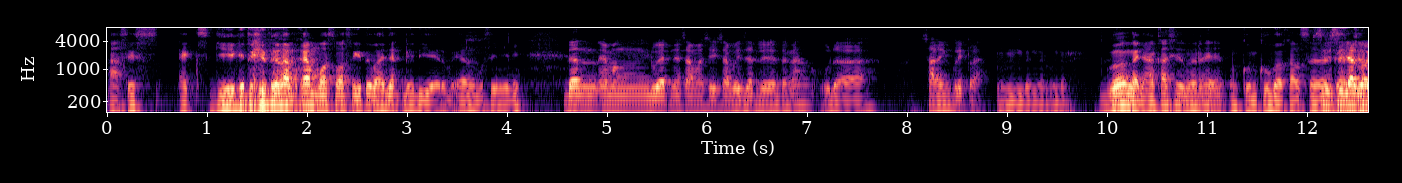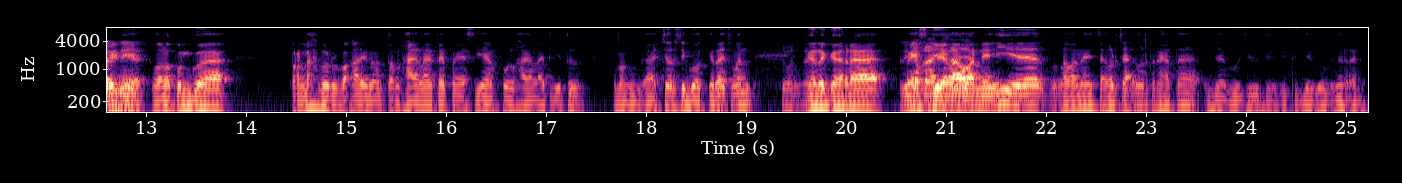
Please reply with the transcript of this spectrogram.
assist XG gitu-gitu lah Pokoknya most-most gitu banyak deh di RBL musim ini. Dan emang duetnya sama si Sabitzer di tengah udah saling klik lah. Hmm, bener-bener. Gua nggak nyangka sih sebenarnya Kunku bakal sejago ini, ini ya. Walaupun gua pernah beberapa kali nonton highlight PSG yang full highlight gitu. Emang gacor sih gua kira cuman kan gara-gara Liga PSG Prancis aja. lawannya iya, lawannya caur-caur ternyata jago juga gitu, jago beneran.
